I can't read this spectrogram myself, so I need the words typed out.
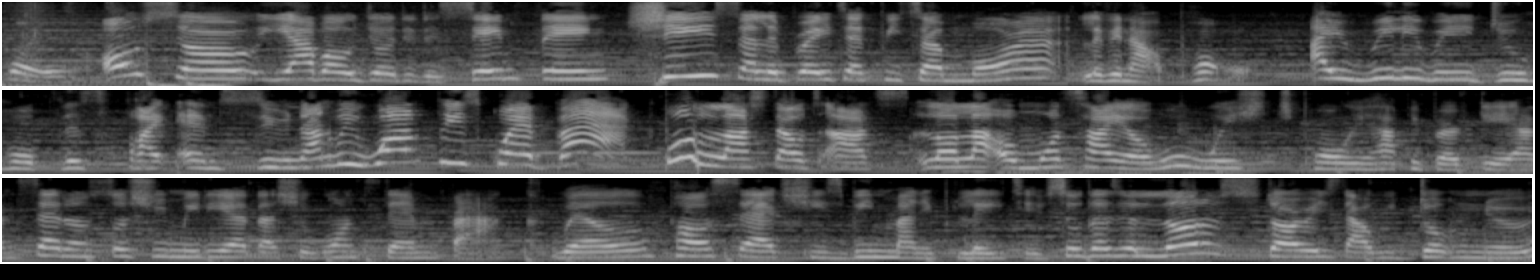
Paul. Also, Iyabo Ojo did the same thing. She celebrated Peter Moore, leaving out Paul. I really, really do hope this fight ends soon and we want P Square back. Paul lashed out at Lola Omotayo, who wished Paul a happy birthday and said on social media that she wants them back. Well, Paul said she's been manipulative. So there's a lot of stories that we don't know.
